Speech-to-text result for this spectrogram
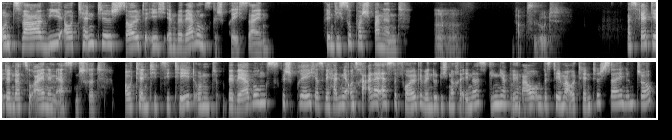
Und zwar, wie authentisch sollte ich im Bewerbungsgespräch sein? Finde ich super spannend. Mhm. Absolut. Was fällt dir denn dazu ein im ersten Schritt? Authentizität und Bewerbungsgespräch. Also wir hatten ja unsere allererste Folge, wenn du dich noch erinnerst, ging ja mhm. genau um das Thema authentisch sein im Job.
